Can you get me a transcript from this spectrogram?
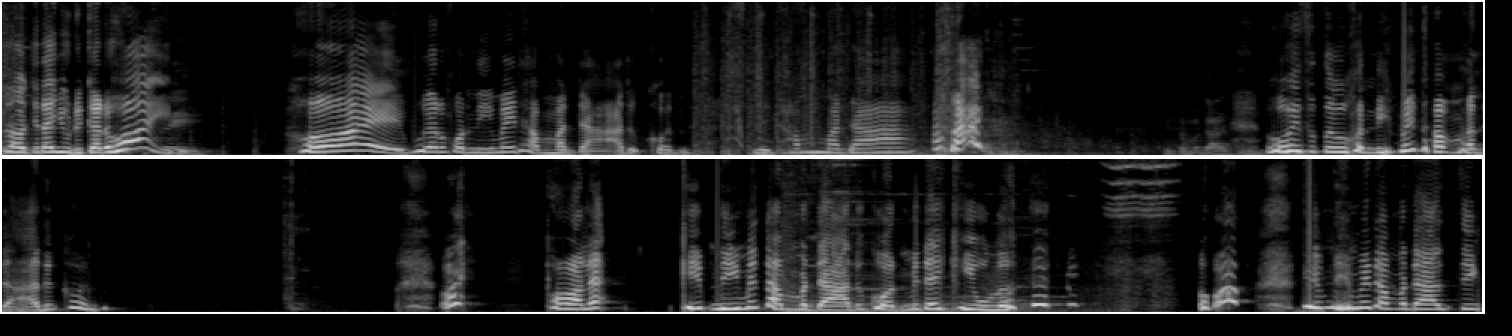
เพื่อนเราจะได้อยู่ด้วยกันเฮ้ยเฮ้ยเฮ้ย เพื่อนคนนี้ไม่ธรรมดาทุกคนไม่ธรรมดาไม่ธรรมดาจริงเฮ้ยศัตรูคนนี้ไม่ธรรมดาทุกคนโอ้ยพอแล้วคลิปนี้ไม่ธรรมดาทุกคนไม่ได้คิวเลยคลิปนี้ไม่ธรรมดาจริง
